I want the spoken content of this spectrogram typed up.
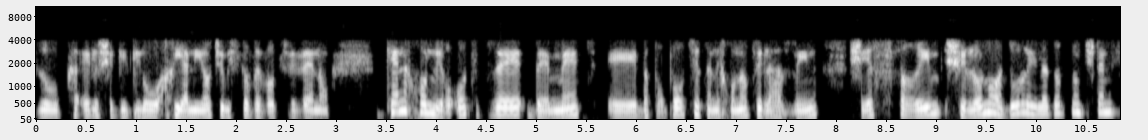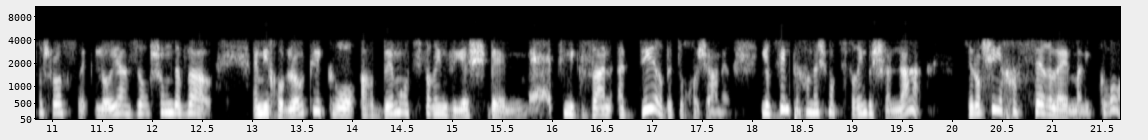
זוג, כאלה שגידלו, אחייניות שמסתובבות סביבנו, כן נכון לראות את זה באמת אה, בפרופורציות הנכונות ולהבין שיש ספרים שלא נועדו לילדות בנות 12-13, לא יעזור שום דבר. הן יכולות לקרוא הרבה מאוד ספרים, ויש באמת מגוון אדיר בתוך הז'אנר. יוצאים כ-500 ספרים בשנה, זה לא שיהיה חסר להם מה לקרוא.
